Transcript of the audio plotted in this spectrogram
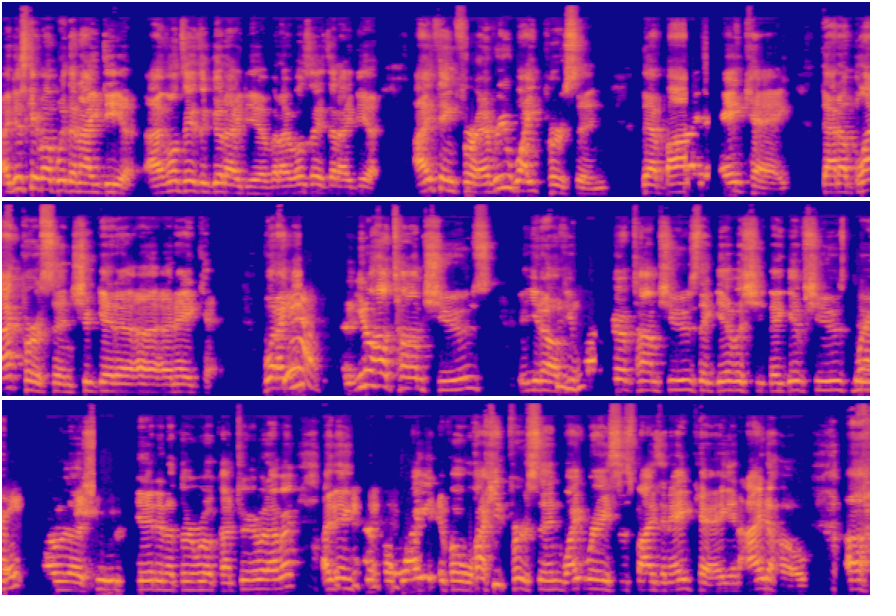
I just came up with an idea. I won't say it's a good idea, but I will say it's an idea. I think for every white person that buys an AK, that a black person should get a, a an AK. What I yeah. mean, you know how Tom shoes, you know, if you mm-hmm. buy a pair of Tom shoes, they give a they give shoes to right a shoe kid in a third world country or whatever. I think if a white if a white person, white racist buys an AK in Idaho, uh,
